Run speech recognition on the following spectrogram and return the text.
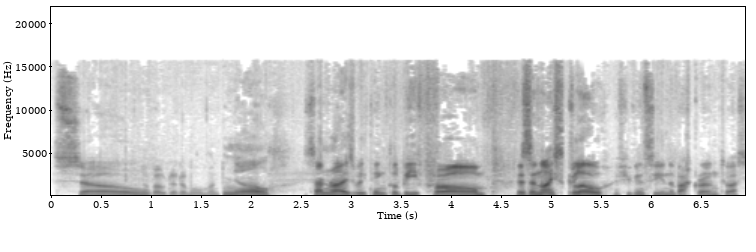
So About at the moment. no sunrise we think will be from. There's a nice glow if you can see in the background to us.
